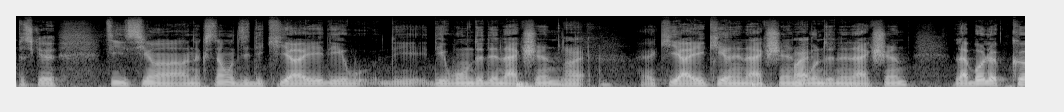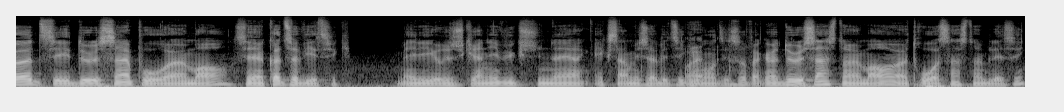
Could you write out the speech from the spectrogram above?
Parce que, ici, en, en Occident, on dit des KIA, des, des, des Wounded in Action. Ouais. Euh, KIA, Kill in Action, Ouais. Wounded in Action. Là-bas, le code, c'est 200 pour un mort. C'est un code soviétique. Mais les Russes ukrainiens, vu que c'est une ex-armée soviétique, Ouais. ils vont dire ça. Fait qu'un 200, c'est un mort, un 300, c'est un blessé.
